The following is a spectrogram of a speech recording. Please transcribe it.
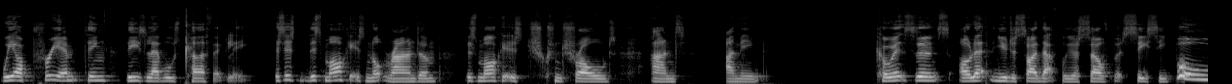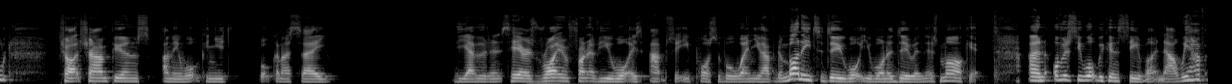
We are preempting these levels perfectly. This is this market is not random. This market is controlled, and I mean, coincidence. I'll let you decide that for yourself. But CC Pool chart champions. I mean, what can you, what can I say? The evidence here is right in front of you what is absolutely possible when you have the money to do what you want to do in this market. And obviously, what we can see right now, we have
